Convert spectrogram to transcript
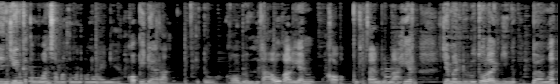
janjian ketemuan sama teman online-nya kopi darat gitu. Kalau belum tahu kalian kalau mungkin kalian belum lahir zaman dulu tuh lagi ngetop banget.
